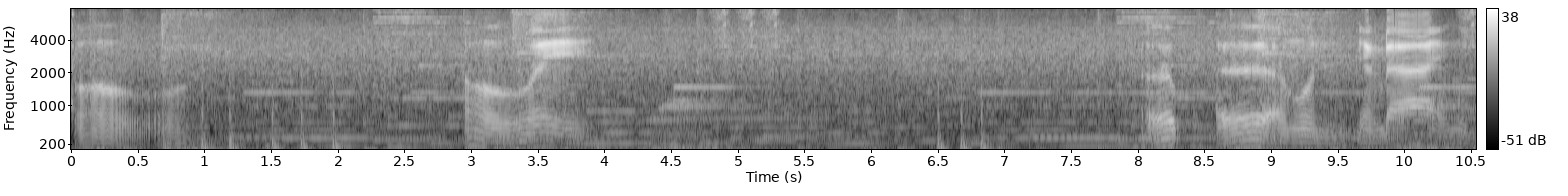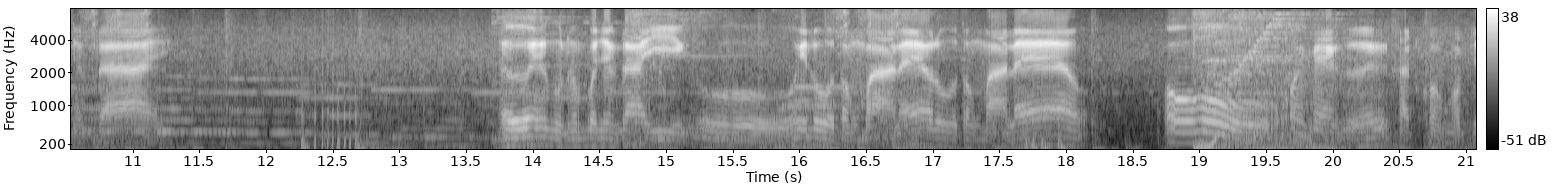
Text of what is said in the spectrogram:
โอ้โหโอ้ยเออเออองุ่นยังได้องุ่นยังได้ เอ้ยองุ่นข้างบนยังได้อีก โอ้โหโลต้องมาแล้วโลต้องมาแล้ว โอ้โหโอ้ยแม่งเอ้ยขัดของความเจ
